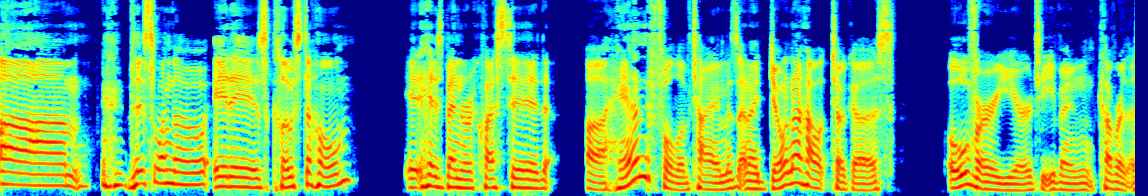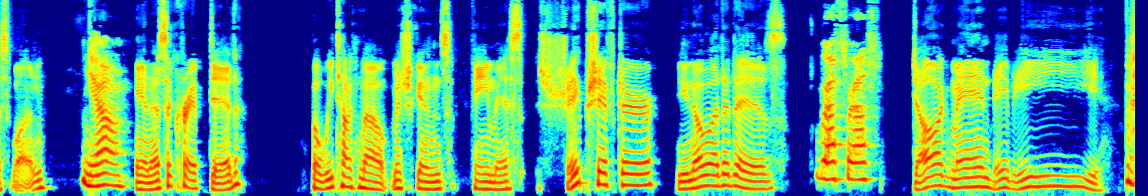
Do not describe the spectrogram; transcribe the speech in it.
Um, this one though, it is close to home. It has been requested a handful of times, and I don't know how it took us over a year to even cover this one. Yeah. And it's a cryptid, but we talked about Michigan's famous shapeshifter. You know what it is? Rough, rough. Dog man, baby.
